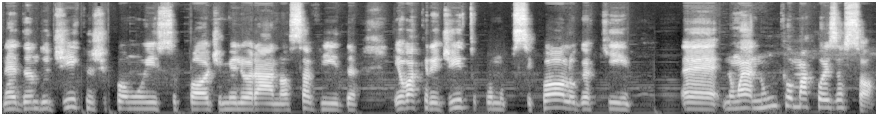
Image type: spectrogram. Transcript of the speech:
né, dando dicas de como isso pode melhorar a nossa vida. Eu acredito, como psicóloga, que é, não é nunca uma coisa só.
